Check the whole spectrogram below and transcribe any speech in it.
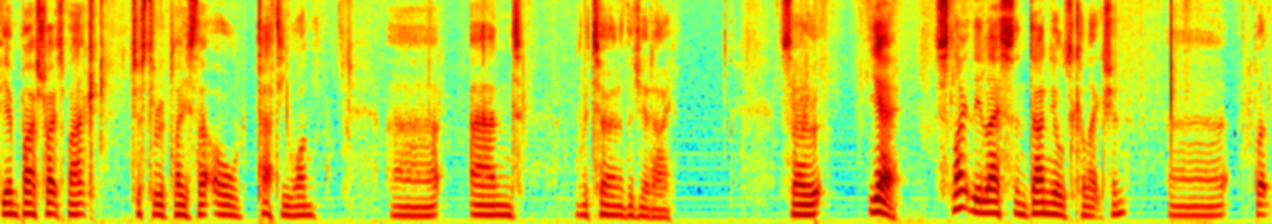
The Empire Strikes Back, just to replace that old tatty one, uh, and Return of the Jedi. So, yeah, slightly less than Daniel's collection, uh, but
